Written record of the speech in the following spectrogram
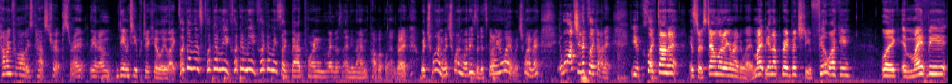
Coming from all these past trips, right? You know, DMT particularly, like, click on this, click on me, click on me, click on me. It's like bad porn in Windows 99 pop up land, right? Which one? Which one? What is it? It's going away. Which one, right? It wants you to click on it. You clicked on it, it starts downloading right away. It might be an upgrade, bitch. Do you feel lucky? Like, it might be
